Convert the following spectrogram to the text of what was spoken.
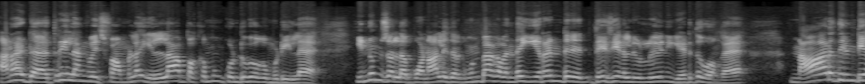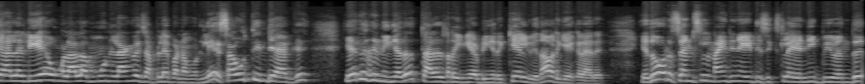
ஆனால் த்ரீ லாங்குவேஜ் ஃபார்முலா எல்லா பக்கமும் கொண்டு போக முடியல. இன்னும் சொல்ல போனால் இதற்கு முன்பாக வந்த இரண்டு தேசிய கல்விகளையும் நீங்கள் எடுத்துக்கோங்க. நார்த் இந்தியாவிலேயே உங்களால் மூணு லாங்குவேஜ் அப்ளை பண்ண முடியலையே சவுத் இந்தியாவுக்கு எதுக்கு நீங்கள் அதை தள்ளுறீங்க அப்படிங்கிற கேள்வி தான் அவர் கேட்குறாரு ஏதோ ஒரு சென்ஸில் நைன்டீன் எயிட்டி சிக்ஸில் என்இபி வந்து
